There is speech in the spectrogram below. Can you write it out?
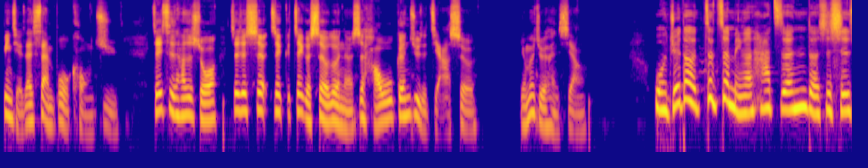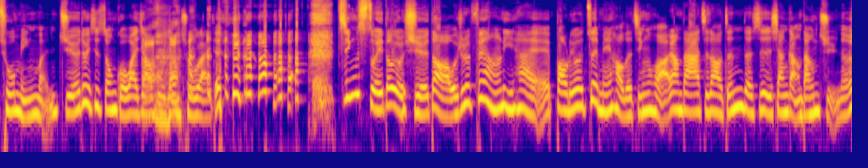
并且在散播恐惧。这次他是说这些社这个这个社论呢是毫无根据的假设，有没有觉得很像？我觉得这证明了他真的是师出名门，绝对是中国外交部养出来的，精髓都有学到，我觉得非常厉害，保留了最美好的精华，让大家知道真的是香港当局呢，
